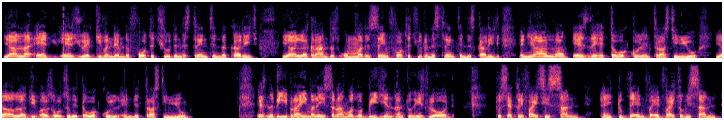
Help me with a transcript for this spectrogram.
Ya Allah, as, as you have given them the fortitude and the strength and the courage, Ya Allah, grant this ummah the same fortitude and the strength and this courage. And Ya Allah, as they had tawakkul and trust in you, Ya Allah, give us also the tawakkul and the trust in you. As Nabi Ibrahim salam was obedient unto his Lord, to sacrifice his son and he took the advice of his son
